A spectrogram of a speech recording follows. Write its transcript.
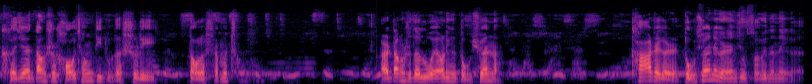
可见当时豪强地主的势力到了什么程度。而当时的洛阳令董宣呢，他这个人，董宣这个人就所谓的那个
